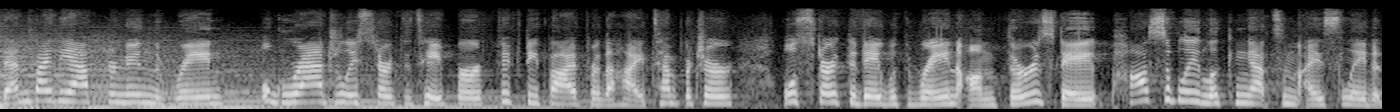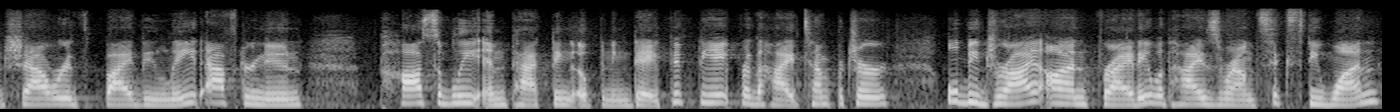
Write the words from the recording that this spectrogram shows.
Then by the afternoon, the rain will gradually start to taper, 55 for the high temperature. We'll start the day with rain on Thursday, possibly looking at some isolated showers by the late afternoon possibly impacting opening day. 58 for the high temperature. We'll be dry on Friday with highs around 61.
